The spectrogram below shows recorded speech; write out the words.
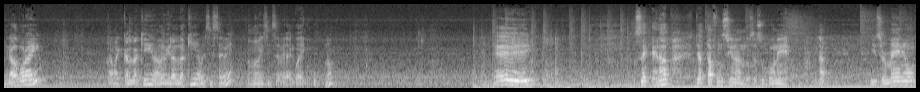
Míralo por ahí. A marcarlo aquí, vamos a mirarlo aquí, a ver si se ve. Vamos a ver si se ve algo ahí, ¿no? ¡Hey! Entonces el app ya está funcionando, se supone, ¿verdad? User manual,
